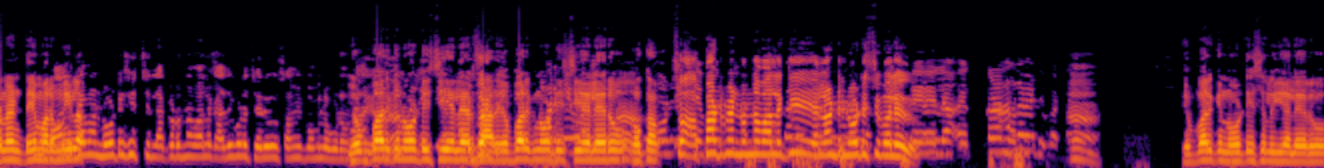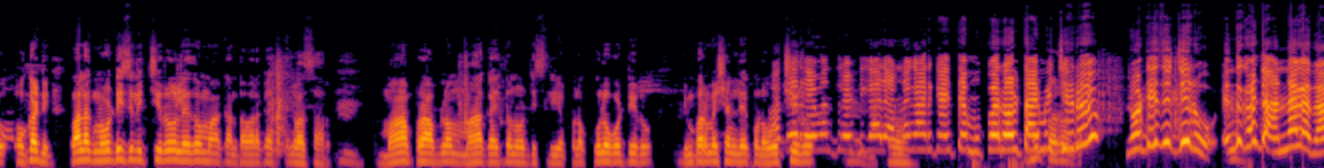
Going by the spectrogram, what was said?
అని అంటే మరి నోటీస్ ఇచ్చి అక్కడ ఉన్న వాళ్ళకి అది కూడా చెరువు సమీపంలో కూడా ఎవ్వరికి. నోటీస్ చేయలేరు సార్. ఎవ్వరికి నోటీస్ చేయలేరు ఒక సో అపార్ట్మెంట్ ఉన్న వాళ్ళకి ఎలాంటి నోటీస్ ఇవ్వలేదు. ఎవ్వరికి నోటీసులు ఇవ్వలేరు ఒకటి వాళ్ళకి నోటీసులు ఇచ్చిరో లేదో మాకు అంతవరకు అయితే తెలియదు సార్. మా ప్రాబ్లం మాకైతే నోటీసులు ఇవ్వకుండా కూలగొట్టిరు ఇన్ఫర్మేషన్ లేకుండా వచ్చిర్రు. రేవంత్ రెడ్డి గారి అన్నగారికి అయితే ముప్పై రోజులు టైం ముప్పై ఇచ్చిర్రు నోటీస్ ఇచ్చిర్రు. ఎందుకంటే అన్న కదా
